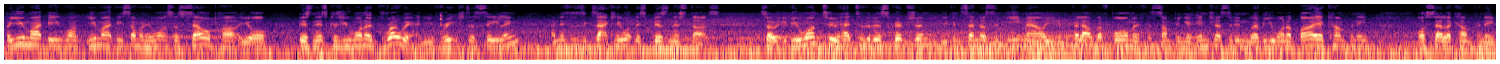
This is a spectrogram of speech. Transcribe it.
But you might be one, you might be someone who wants to sell part of your business because you want to grow it and you've reached the ceiling. And this is exactly what this business does. So if you want to, head to the description. You can send us an email. You can fill out the form if it's something you're interested in, whether you want to buy a company or sell a company.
